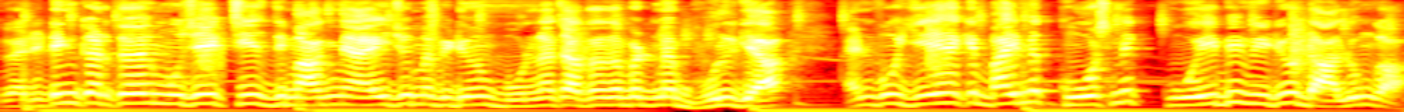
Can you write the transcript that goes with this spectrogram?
तो एडिटिंग करते हुए मुझे एक चीज़ दिमाग में आई जो मैं वीडियो में बोलना चाहता था बट मैं भूल गया। एंड वो ये है कि भाई मैं कोर्स में कोई भी वीडियो डालूँगा।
